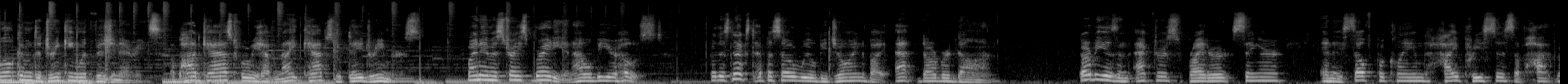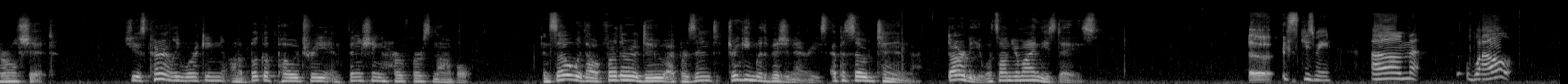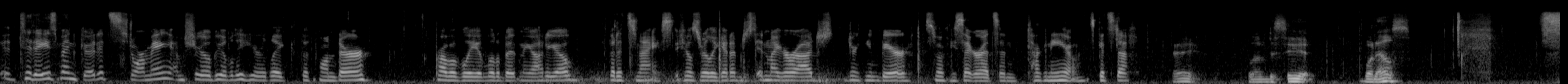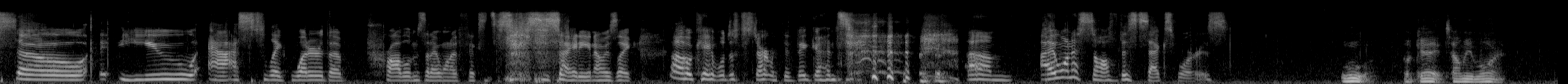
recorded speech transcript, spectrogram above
Hello and welcome to Drinking with Visionaries, a podcast where we have nightcaps with daydreamers. My name is Trace Brady and I will be your host. For this next episode, we will be joined by at Darbra Dawn. Darby is an actress, writer, singer, and a self proclaimed high priestess of hot girl shit. She is currently working on a book of poetry and finishing her first novel. And so, without further ado, I present Drinking with Visionaries, Episode 10. Darby, what's on your mind these days? Uh, excuse me. Um, well, today's been good. It's storming. I'm sure you'll be able to hear like the thunder, probably a little bit in the audio, but it's nice. It feels really good. I'm just in my garage drinking beer, smoking cigarettes, and talking to you. It's good stuff. Hey, love to see it. What else? So you asked like what are the problems that I want to fix in society and I was like, "Oh, okay, we'll just start with the big guns." um, I want to solve the sex wars. Ooh, okay. Tell me more.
